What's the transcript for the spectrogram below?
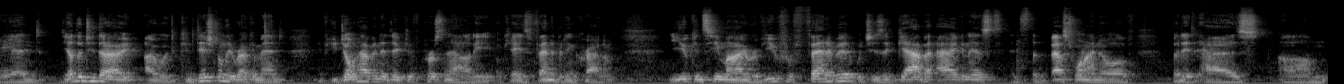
And the other two that I, I would conditionally recommend if you don't have an addictive personality, okay, is Phenibut and Kratom. You can see my review for Phenibut, which is a GABA agonist. It's the best one I know of, but it has um,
